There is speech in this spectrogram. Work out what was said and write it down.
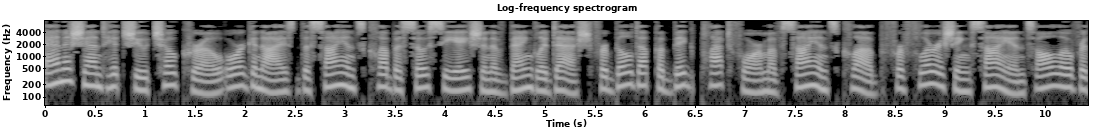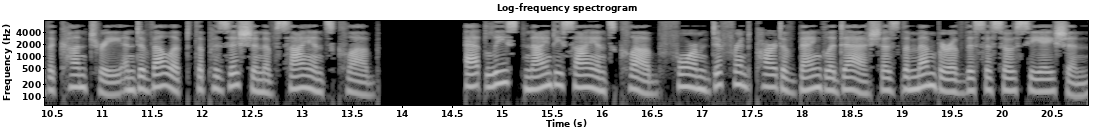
Anushandhitshu Chokro organized the Science Club Association of Bangladesh for build up a big platform of science club for flourishing science all over the country and developed the position of science club. At least 90 science club form different part of Bangladesh as the member of this association.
